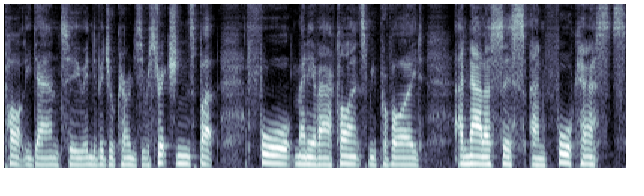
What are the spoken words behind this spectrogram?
partly down to individual currency restrictions, but for many of our clients, we provide analysis and forecasts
